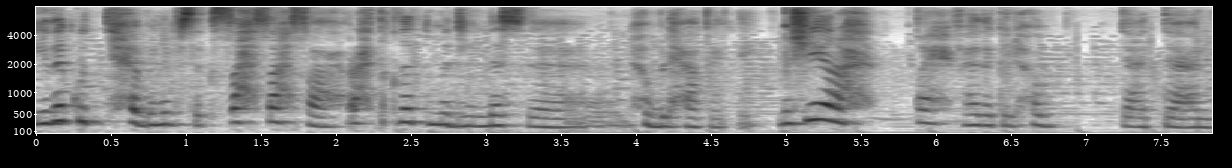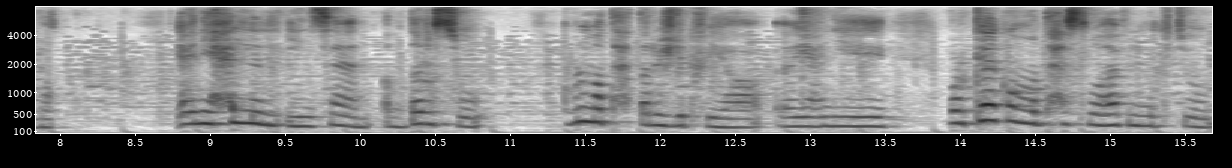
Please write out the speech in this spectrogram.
إذا كنت تحب نفسك صح صح صح راح تقدر تمد للناس آه، الحب الحقيقي. ماشي راح تطيح في هذاك الحب تاع التعلق يعني حل الإنسان الدرس قبل ما تحط رجلك فيها. آه، يعني بركاكم ما تحصلوها في المكتوب.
